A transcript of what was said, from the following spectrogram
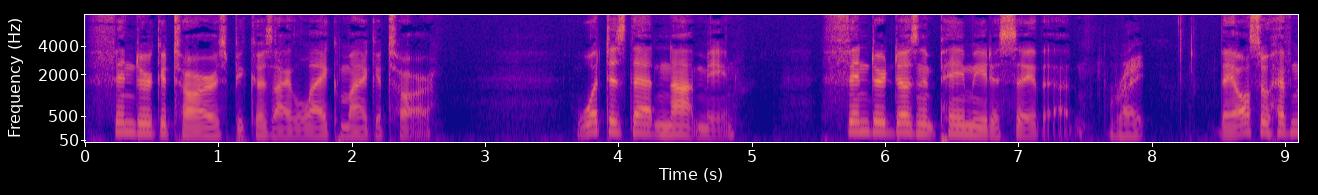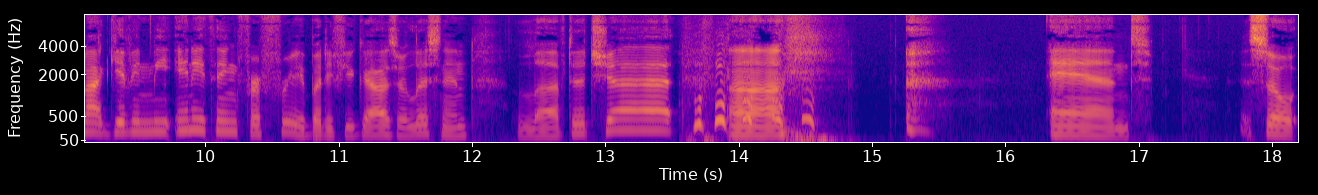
Fender guitars because I like my guitar. What does that not mean? Fender doesn't pay me to say that. Right. They also have not given me anything for free, but if you guys are listening, love to chat. uh, and so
